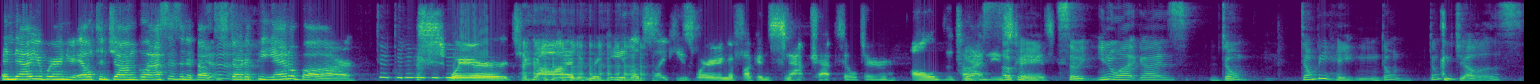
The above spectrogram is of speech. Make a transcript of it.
And now you're wearing your Elton John glasses and about to start a piano bar. Swear to God, Ricky looks like he's wearing a fucking Snapchat filter all of the time Yes. these Okay, days. so you know what, guys? Don't don't be hating. Don't don't be jealous.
